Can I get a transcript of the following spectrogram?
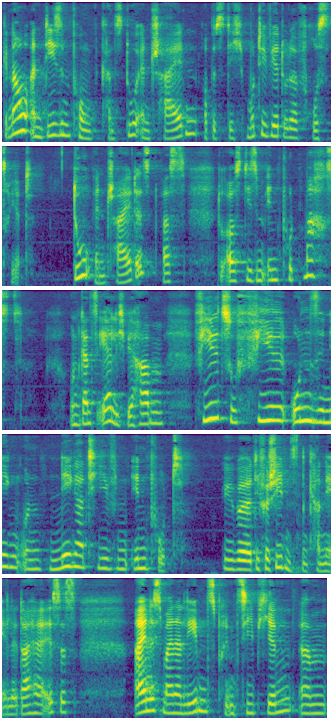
genau an diesem Punkt kannst du entscheiden, ob es dich motiviert oder frustriert. Du entscheidest, was du aus diesem Input machst. Und ganz ehrlich, wir haben viel zu viel unsinnigen und negativen Input über die verschiedensten Kanäle. Daher ist es eines meiner Lebensprinzipien, ähm,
